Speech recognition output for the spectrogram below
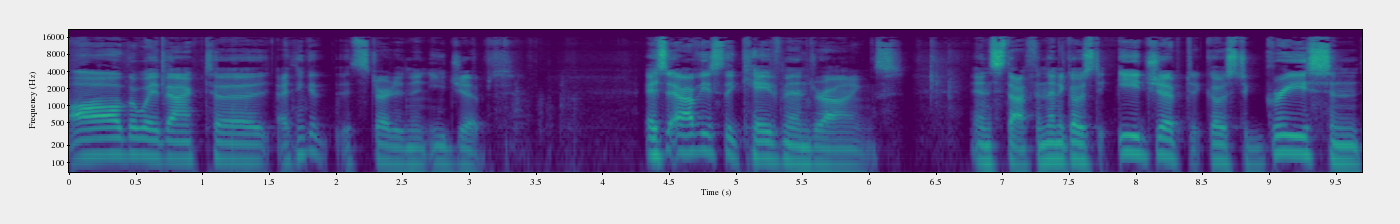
all the way back to, I think it, it started in Egypt it's obviously caveman drawings and stuff. And then it goes to Egypt, it goes to Greece, and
